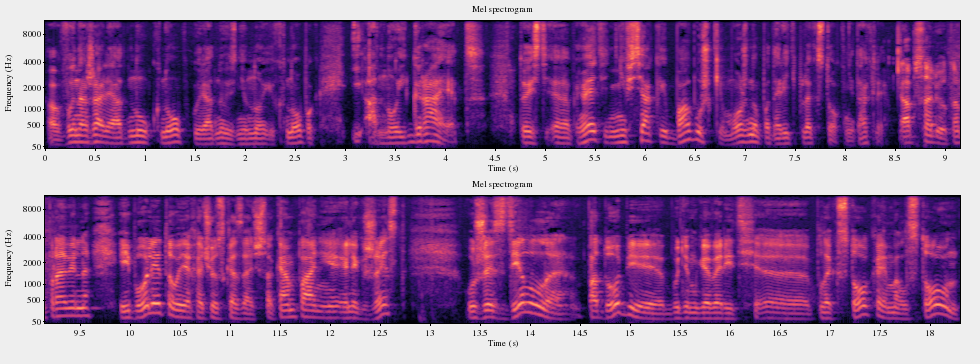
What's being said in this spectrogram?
а, вы нажали одну кнопку или одну из немногих кнопок, и оно играет. То есть, э, понимаете, не всякой бабушке можно подарить Blackstock, не так ли? Абсолютно правильно. И более того, я хочу сказать, что компания Elecgest уже сделала подобие, будем говорить, э, Blackstock и Milestone,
